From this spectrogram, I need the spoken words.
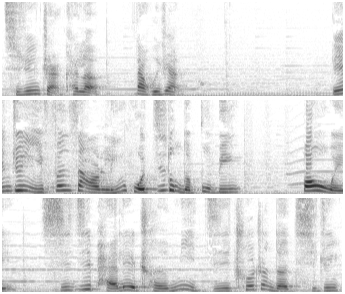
齐军展开了大会战。联军以分散而灵活机动的步兵包围袭击排列成密集车阵的齐军，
